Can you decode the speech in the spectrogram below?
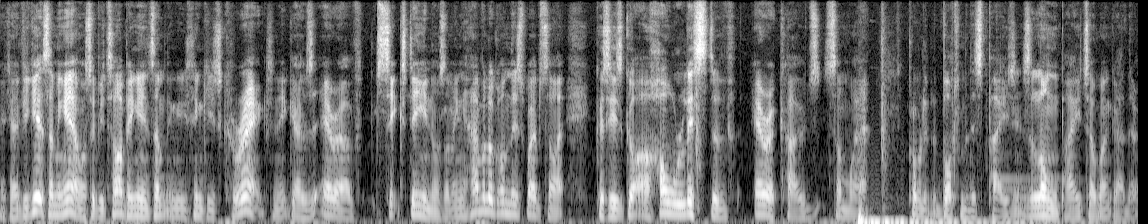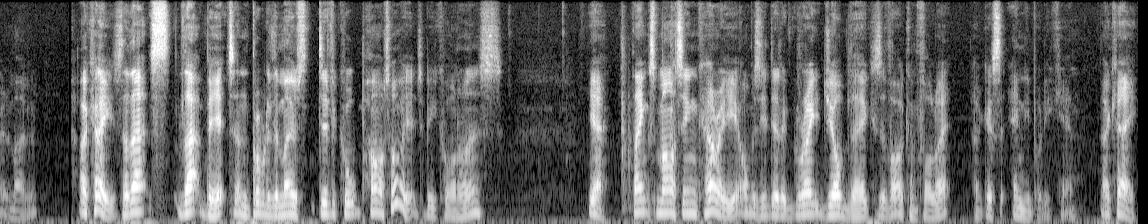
Okay, if you get something else, if you're typing in something you think is correct and it goes error 16 or something, have a look on this website because he's got a whole list of error codes somewhere, probably at the bottom of this page. It's a long page, so I won't go there at the moment. Okay, so that's that bit and probably the most difficult part of it, to be quite honest. Yeah, thanks Martyn Currey. Obviously did a great job there because if I can follow it, I guess anybody can. Okay.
